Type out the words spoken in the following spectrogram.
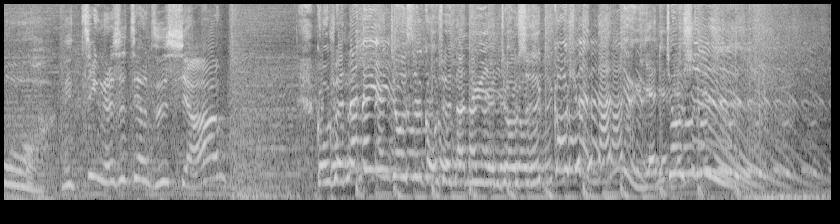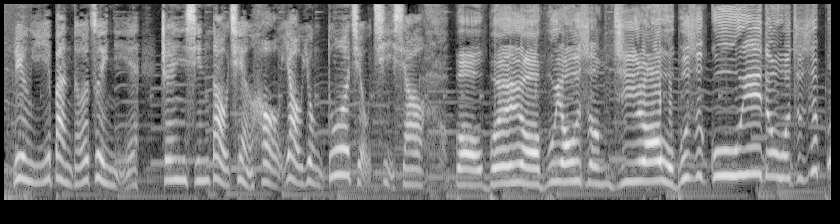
哇，你竟然是这样子想！狗选男女研究室，狗选男女研究室，狗选男女研究室。另一半得罪你，真心道歉后要用多久气消？宝贝啊，不要生气啦，我不是故意的，我只是不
